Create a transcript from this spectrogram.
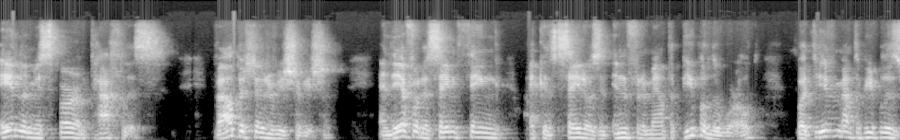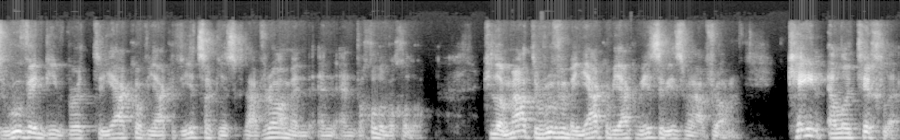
a misperm tahlis, valpish. And therefore, the same thing I can say there was an infinite amount of people in the world, but the infinite amount of people is Reuven gave birth to Yaakov, Yaakov Yitzchak, Yitzchak Avram, and and and v'chulu v'chulu. Kilomat Reuven ben Yaakov, Yaakov Yitzchak, Yitzchak Avram. Kain Elo Tichle.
